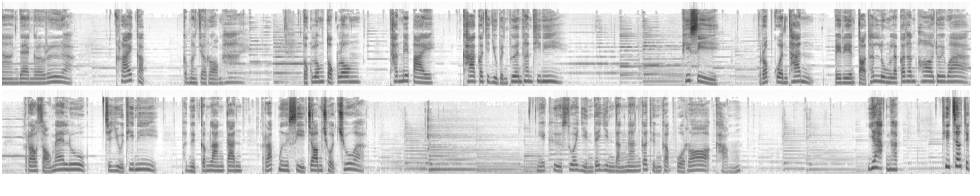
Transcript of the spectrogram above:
นางแดงระเรื่อ คล้ายกับกำลังจะร้องไห้ ตกลงตกลง ท่านไม่ไปข้าก็จะอยู่เป็นเพื่อนท่านที่นี่ พี่สี่รบกวนท่านไปเรียนต่อท่านลุงแล้วก็ท่านพ่อด้วยว่า เราสองแม่ลูกจะอยู่ที่นี่ ผนึกกำลังกันรับมือสี่จอมโฉดชั่วนี่คือซั่วหยินได้ยินดังนั้นก็ถึงกับหัวร่อขำ ยากนัก ที่เจ้าจะ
